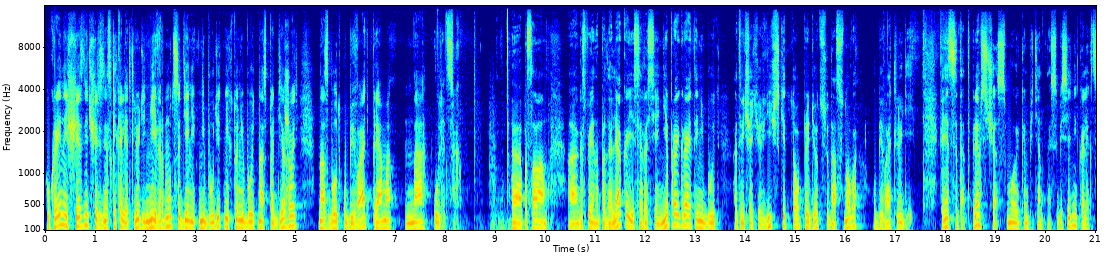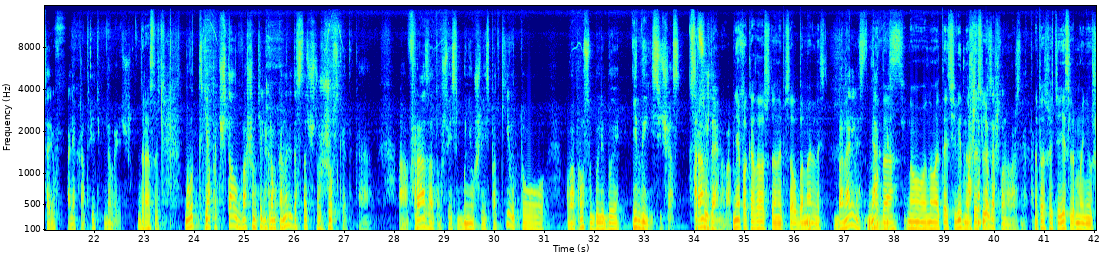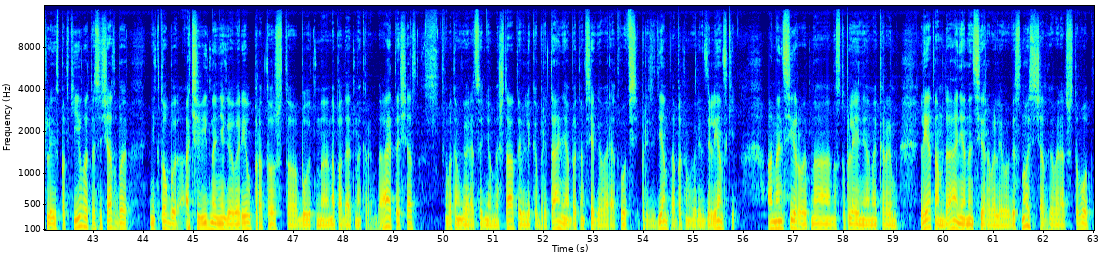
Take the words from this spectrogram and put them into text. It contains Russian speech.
Украина исчезнет через несколько лет. Люди не вернутся, денег не будет, никто не будет нас поддерживать, нас будут убивать прямо на улицах. Э, по словам э, господина Подоляка, если Россия не проиграет и не будет отвечать юридически, то придет сюда снова убивать людей. Конец цитаты. Прямо сейчас мой компетентный собеседник Олег Царев. Олег, рад видеть. Добрый вечер. Здравствуйте. Ну вот я прочитал в вашем телеграм-канале достаточно жесткая такая а, фраза о том, что если бы не ушли из-под Киева, то вопросы были бы иные сейчас. Срам... Обсуждаемый вопрос. Мне показалось, что я написал банальность. Банальность? Мягкость? Ну да. Но, но это очевидно. А что, что если... произошло, на ваш взгляд? Ну, послушайте, если бы мы не ушли из-под Киева, то сейчас бы никто бы, очевидно, не говорил про то, что будет на, нападать на Крым. Да, это сейчас об этом говорят Соединенные Штаты, Великобритания, об этом все говорят в офисе президента, об этом говорит Зеленский. Анонсируют на наступление на Крым летом, да, они анонсировали его весной, сейчас говорят, что вот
